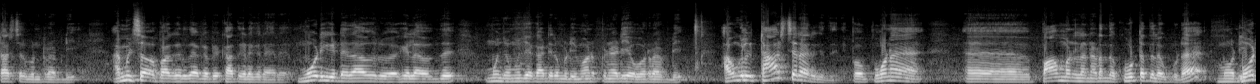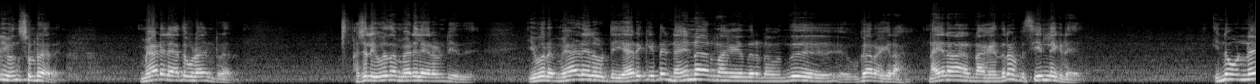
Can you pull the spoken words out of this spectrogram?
டார்ச்சர் பண்ணுற அப்படி. அமித்ஷாவை பார்க்குறது அங்கே போய் காத்து கிடக்கிறாரு. மோடி கிட்ட ஏதாவது ஒரு வகையில் வந்து மூஞ்ச மூஞ்ச காட்டிட முடியுமான்னு பின்னாடியே ஓடுற அப்படி. அவங்களுக்கு டார்ச்சராக இருக்குது. இப்போ போன பாம்பனில் நடந்த கூட்டத்தில் கூட மோடி. மோடி வந்து சொல்கிறாரு மேடையில் ஏற்றக்கூடாதுன்றாரு ஆக்சுவலி இவர் தான் மேடையில் ஏற வேண்டியது. இவரை மேடையில் விட்டு இறக்கிட்டு நயனார் நாகேந்திரனை வந்து உட்கார வைக்கிறாங்க. நயனார் நாகேந்திரன் இப்போ சீன்லே கிடையாது. இன்னொன்று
